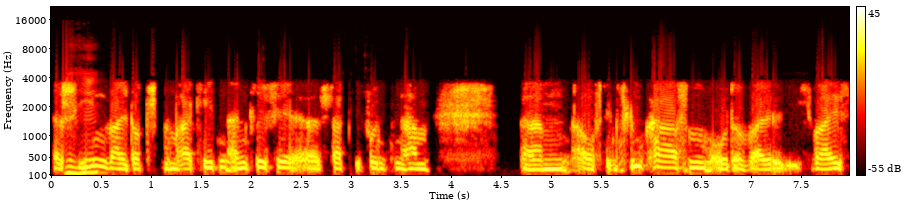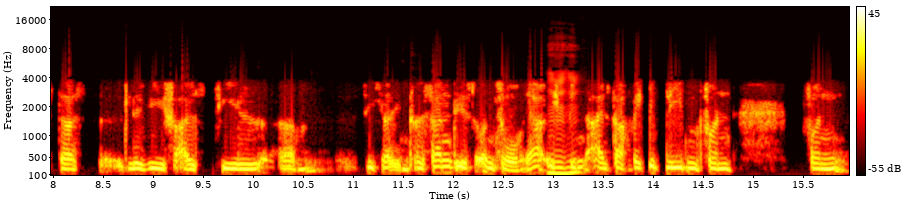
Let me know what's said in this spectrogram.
erschien, mhm. weil dort schon Raketenangriffe äh, stattgefunden haben ähm, auf den Flughafen oder weil ich weiß, dass Lviv als Ziel ähm, sicher interessant ist und so. Ja, mhm. ich bin einfach weggeblieben von von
